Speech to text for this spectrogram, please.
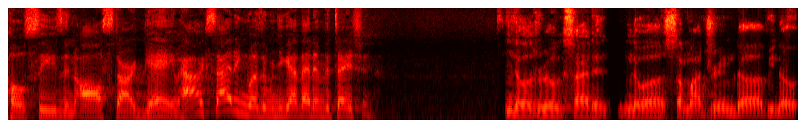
postseason All Star game. How exciting was it when you got that invitation? You know, it was real exciting. You know, uh, something I dreamed of. You know,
